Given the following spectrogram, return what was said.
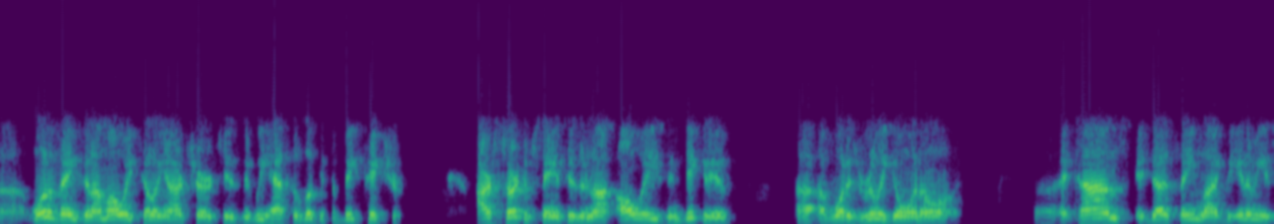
Uh, one of the things that I'm always telling our church is that we have to look at the big picture. Our circumstances are not always indicative uh, of what is really going on. Uh, at times, it does seem like the enemy is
